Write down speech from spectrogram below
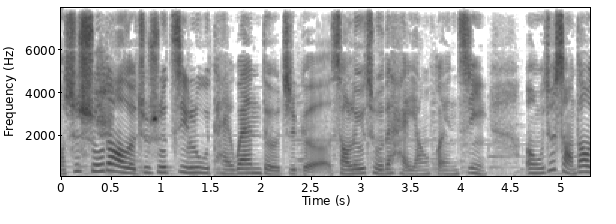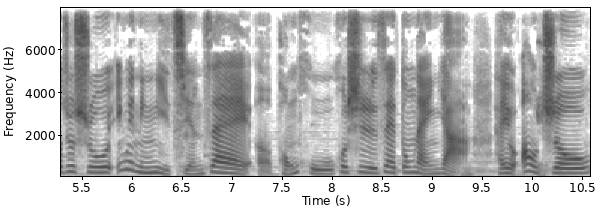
老师说到了，就说记录台湾的这个小琉球的海洋环境，嗯、我就想到就说，因为您以前在呃澎湖或是在东南亚，还有澳洲，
